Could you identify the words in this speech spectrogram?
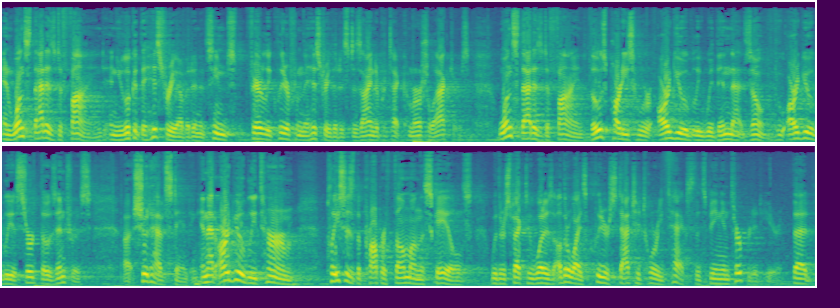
And once that is defined, and you look at the history of it, and it seems fairly clear from the history that it's designed to protect commercial actors, once that is defined, those parties who are arguably within that zone, who arguably assert those interests, uh, should have standing. And that arguably term places the proper thumb on the scales with respect to what is otherwise clear statutory text that's being interpreted here. That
